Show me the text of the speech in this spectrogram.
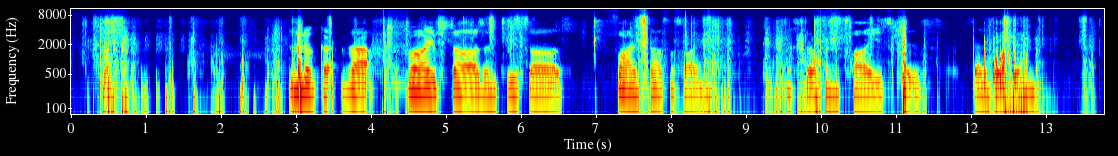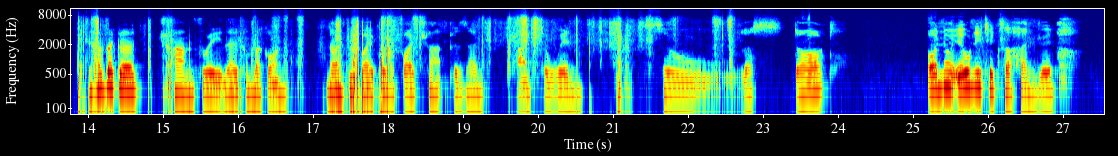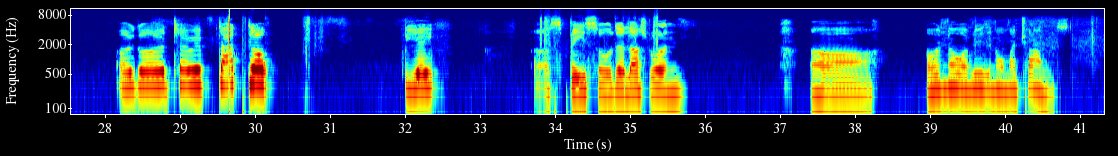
Look at that. Five stars and two stars. Five stars assigned. Let's open the prize, because celebration. It has like a chance, wait, let it come back on. 95.5% chance to win. So let's start. Oh no, it only takes a hundred. I got pterodactyl. Yay. Uh, space. So the last one. Uh. Oh no, I'm losing all my chance.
